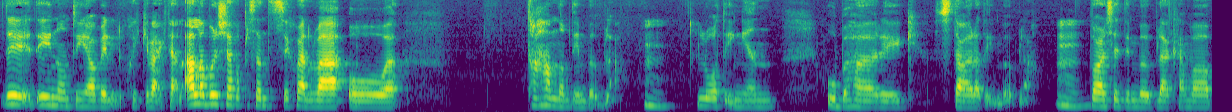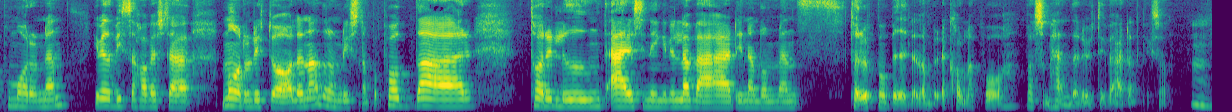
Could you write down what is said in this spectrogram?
det, det är någonting jag vill skicka iväg till alla. Alla borde köpa presenter till sig själva och ta hand om din bubbla. Mm. Låt ingen obehörig störa din bubbla. Mm. Vare sig din bubbla kan vara på morgonen. Jag vet att vissa har värsta morgonritualerna där de lyssnar på poddar, tar det lugnt, är i sin egen lilla värld innan de ens tar upp mobilen och börjar kolla på vad som händer ute i världen. Liksom. Mm.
